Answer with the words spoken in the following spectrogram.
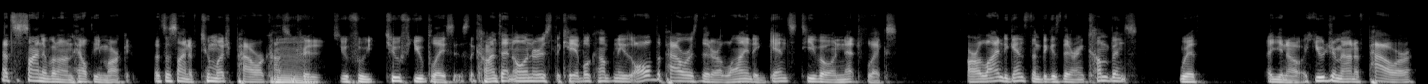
that's a sign of an unhealthy market that's a sign of too much power concentrated mm. too, few, too few places the content owners the cable companies all of the powers that are aligned against tivo and netflix are aligned against them because they're incumbents with a, you know a huge amount of power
